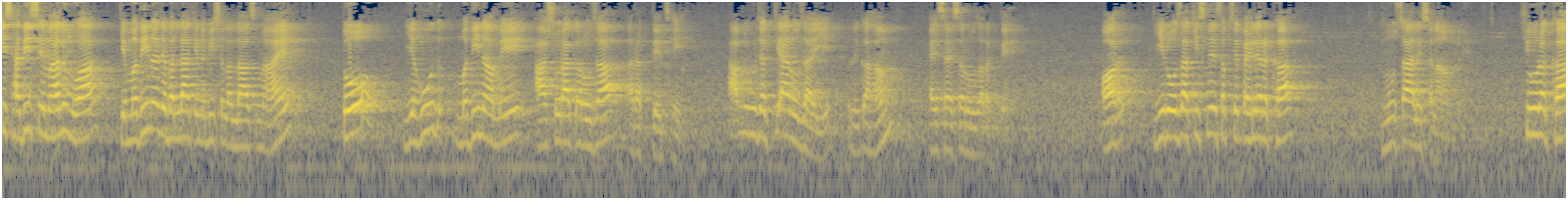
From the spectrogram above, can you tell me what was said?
इस हदीस से मालूम हुआ कि मदीना जब अल्लाह के नबी सल्लल्लाहु अलैहि वसल्लम आए तो यहूद मदीना में आशुरा का रोजा रखते थे। आपने पूछा, क्या रोजा है ये? उन्होंने कहा, हम ऐसा ऐसा रोजा रखते हैं। और ये रोजा किसने सबसे पहले रखा? मूसा सलाम ने। क्यों रखा?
